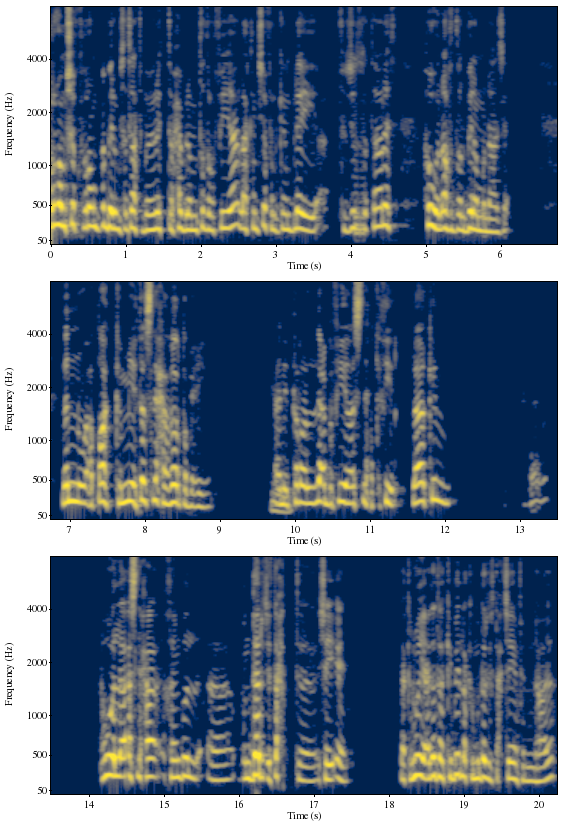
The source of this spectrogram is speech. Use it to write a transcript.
رغم شوف رغم حبي لمسدسات بايونيتا وحبي لمّا تضرب فيها، لكن شوف ال gameplay في الجزء الثالث هو الأفضل بلا منازع، لأنه أعطاك كمية أسلحة غير طبيعية، يعني ترى اللعبة فيها أسلحة كثير، لكن هو الأسلحة خلينا نقول آآ مندرجة تحت آه، شيئين، لكن هي عددها كبير لكن مندرجة تحت شيئين في النهاية،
